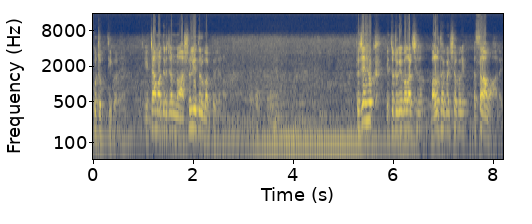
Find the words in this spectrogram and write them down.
কটূক্তি করে। এটা আমাদের জন্য আসলেই দুর্ভাগ্যজনক। তো যাই হোক, এতটুকুই বলার ছিল। ভালো থাকবেন সকলে। আসসালামু আলাইকুম।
